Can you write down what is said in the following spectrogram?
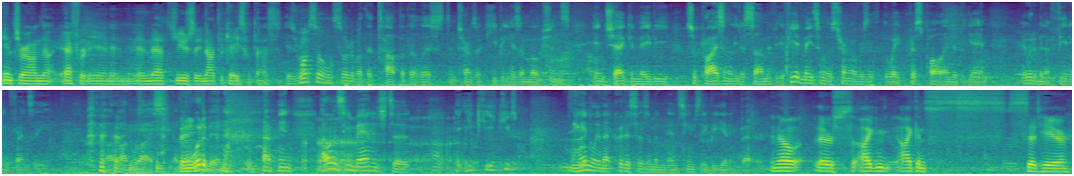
enter on the effort in, and, and that's usually not the case with us. Is Russell sort of at the top of the list in terms of keeping his emotions in check, and maybe surprisingly to some, if, if he had made some of those turnovers the way Chris Paul ended the game, it would have been a feeding frenzy on, on Russ. I mean, it would have been. I mean, how has he managed to? He, he keeps handling that criticism and, and, seems to be getting better. You know, there's I can I can s- sit here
